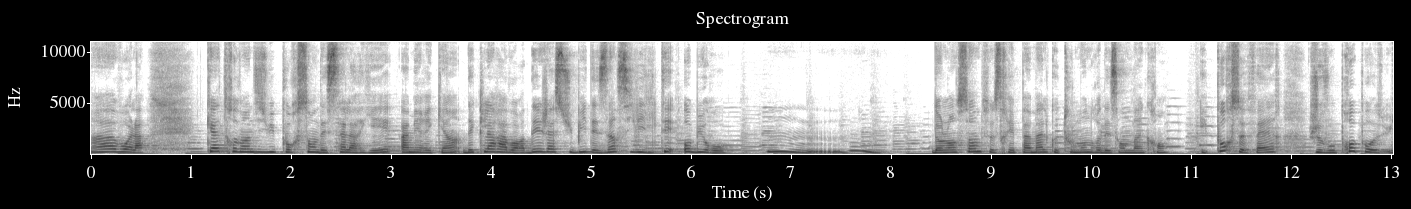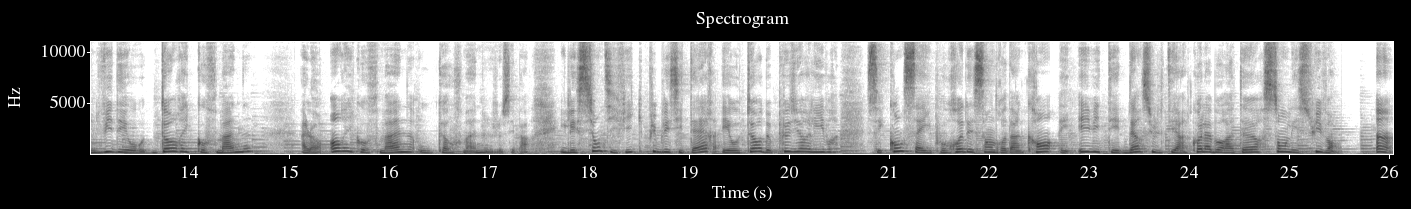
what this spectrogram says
Ah voilà 98% des salariés américains déclarent avoir déjà subi des incivilités au bureau. Hmm. Dans l'ensemble, ce serait pas mal que tout le monde redescende d'un cran. Et pour ce faire, je vous propose une vidéo d'Henri Kaufmann. Alors Henri Kaufmann, ou Kaufmann, je sais pas, il est scientifique, publicitaire et auteur de plusieurs livres. Ses conseils pour redescendre d'un cran et éviter d'insulter un collaborateur sont les suivants. 1.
